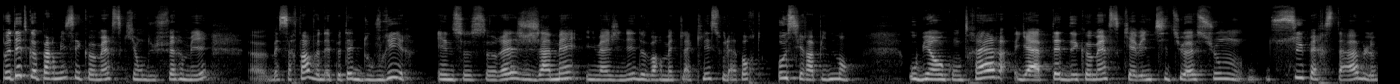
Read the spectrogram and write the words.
Peut-être que parmi ces commerces qui ont dû fermer, euh, ben, certains venaient peut-être d'ouvrir et ne se serait jamais imaginé devoir mettre la clé sous la porte aussi rapidement. Ou bien au contraire, il y a peut-être des commerces qui avaient une situation super stable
